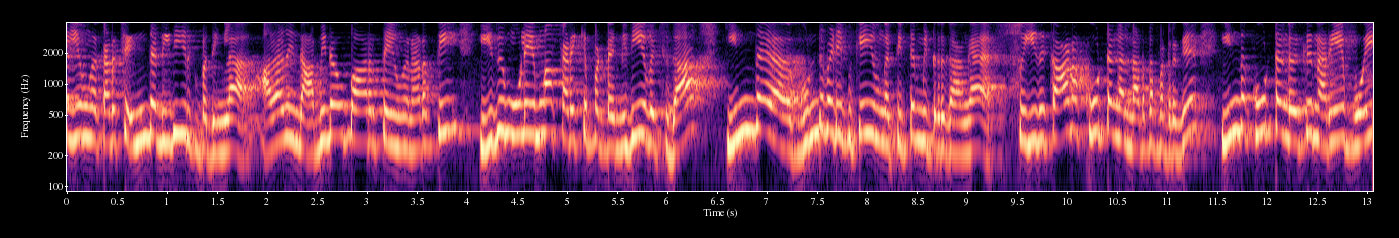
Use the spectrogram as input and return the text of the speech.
இவங்க கிடைச்ச இந்த நிதி இருக்கு பார்த்தீங்களா அதாவது இந்த அபினவ் பாரத்தை இவங்க நடத்தி இது மூலயமா கிடைக்கப்பட்ட நிதியை வச்சு தான் இந்த குண்டு வெடிப்புக்கே இவங்க திட்டமிட்டு இருக்காங்க ஸோ இதுக்கான கூட்டங்கள் நடத்தப்பட்டிருக்கு. இந்த கூட்டங்களுக்கு நிறைய போய்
